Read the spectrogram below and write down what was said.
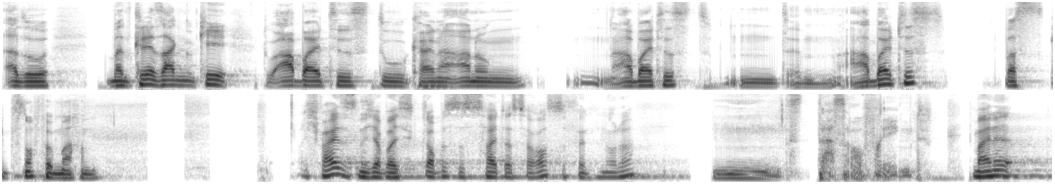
also man kann ja sagen, okay, du arbeitest, du, keine Ahnung, arbeitest und ähm, arbeitest. Was gibt's noch für Machen? Ich weiß es nicht, aber ich glaube, es ist Zeit, das herauszufinden, oder? Hm, ist das aufregend. Ich meine,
